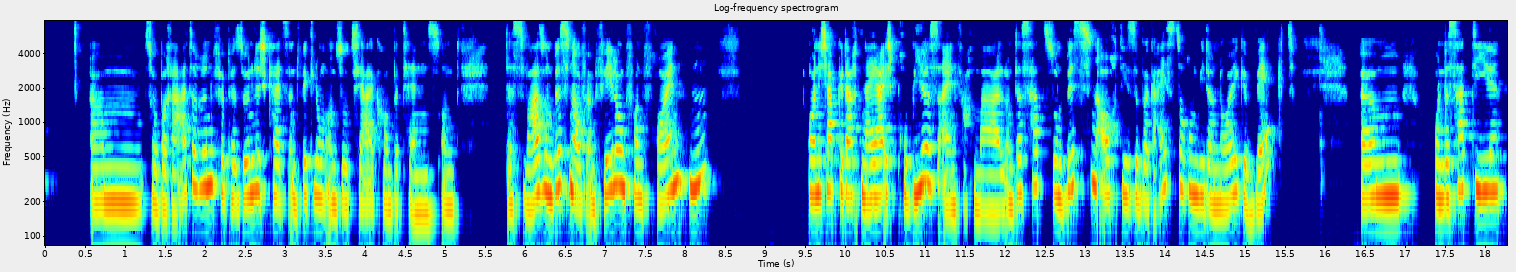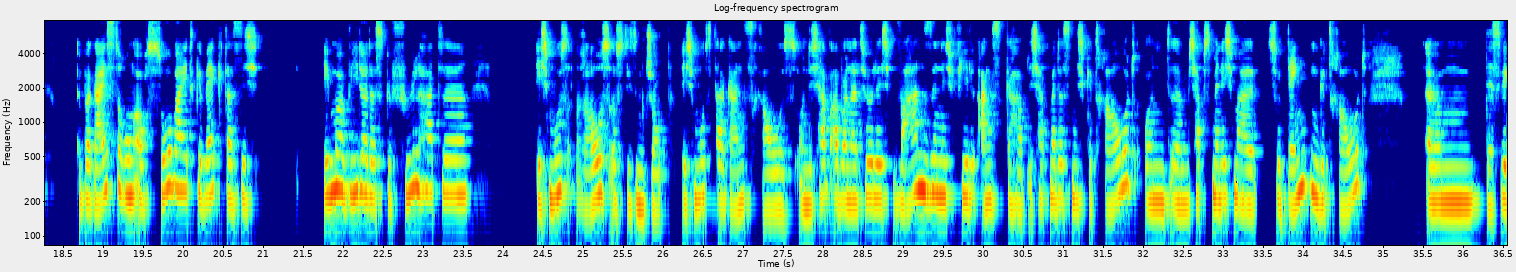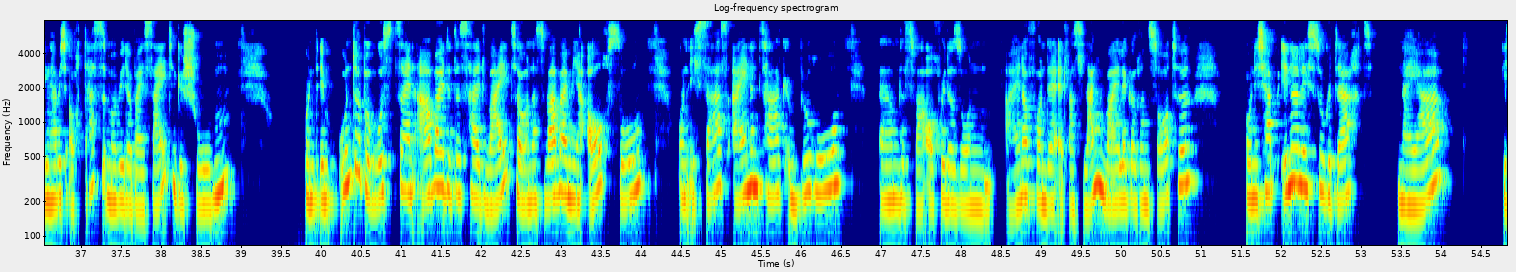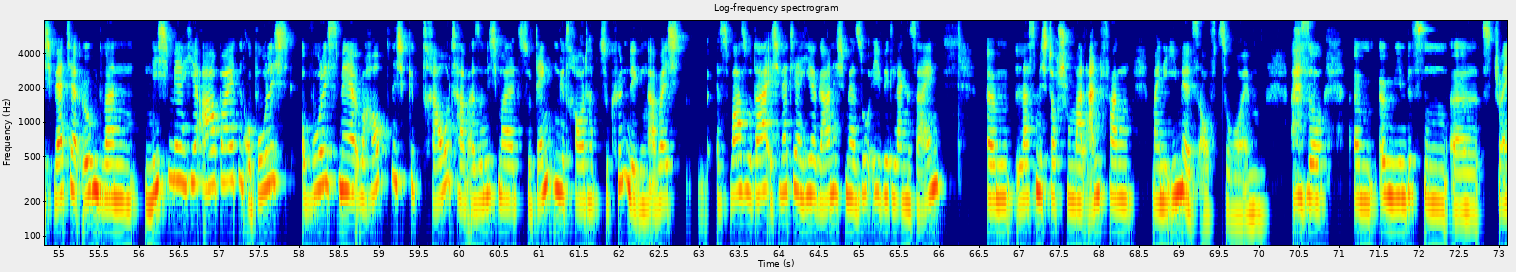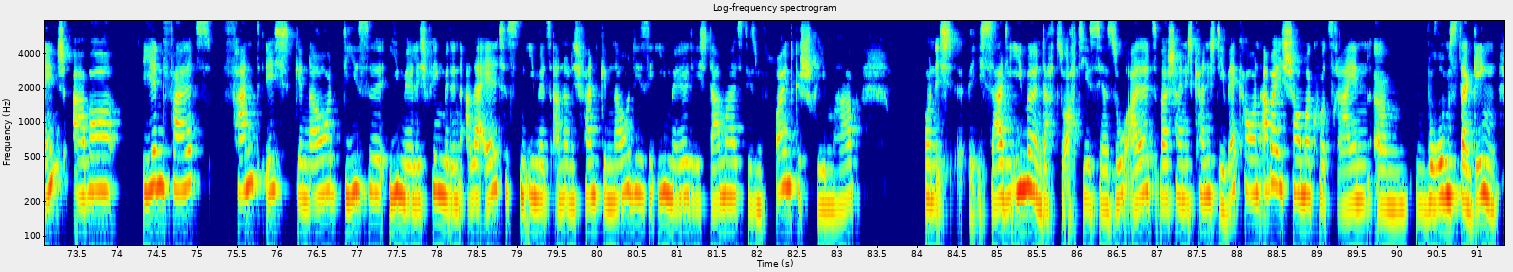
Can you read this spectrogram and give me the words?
ähm, zur Beraterin für Persönlichkeitsentwicklung und Sozialkompetenz. Und das war so ein bisschen auf Empfehlung von Freunden. Und ich habe gedacht, naja, ich probiere es einfach mal. Und das hat so ein bisschen auch diese Begeisterung wieder neu geweckt. Ähm, und das hat die Begeisterung auch so weit geweckt, dass ich immer wieder das Gefühl hatte, ich muss raus aus diesem Job. Ich muss da ganz raus. Und ich habe aber natürlich wahnsinnig viel Angst gehabt. Ich habe mir das nicht getraut und ähm, ich habe es mir nicht mal zu denken getraut. Ähm, deswegen habe ich auch das immer wieder beiseite geschoben. Und im Unterbewusstsein arbeitet es halt weiter. Und das war bei mir auch so. Und ich saß einen Tag im Büro. Ähm, das war auch wieder so ein, einer von der etwas langweiligeren Sorte. Und ich habe innerlich so gedacht, naja, ich werde ja irgendwann nicht mehr hier arbeiten, obwohl ich, obwohl ich es mir ja überhaupt nicht getraut habe, also nicht mal zu denken getraut habe, zu kündigen. Aber ich, es war so da, ich werde ja hier gar nicht mehr so ewig lang sein. Ähm, lass mich doch schon mal anfangen, meine E-Mails aufzuräumen. Also ähm, irgendwie ein bisschen äh, strange, aber jedenfalls fand ich genau diese E-Mail. Ich fing mit den allerältesten E-Mails an und ich fand genau diese E-Mail, die ich damals diesem Freund geschrieben habe und ich, ich sah die E-Mail und dachte so, ach, die ist ja so alt, wahrscheinlich kann ich die weghauen, aber ich schaue mal kurz rein, ähm, worum es da ging.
